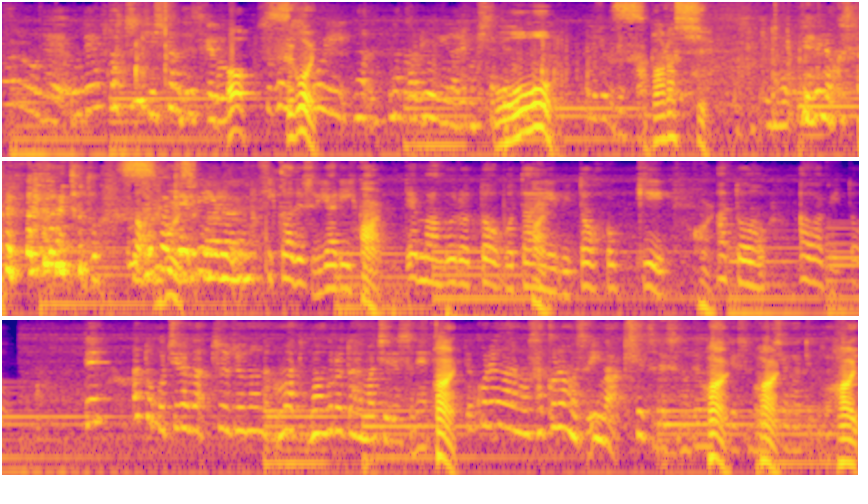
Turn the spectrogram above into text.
なのでおでん二つにしたんですけどあすごい。すごいななんか料理になりましたけど。おお素か？晴らしい。ちょっとすごいお酒イカですねヤリイカ、はでマグロとボタンエビとホッキ、はあとアワビととこちらが通常の、ま、マグロとハマチですね。いはい。でこれがあの桜マス今季節ですので美はい。味しいですので、はい。召し上がってください、はい。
